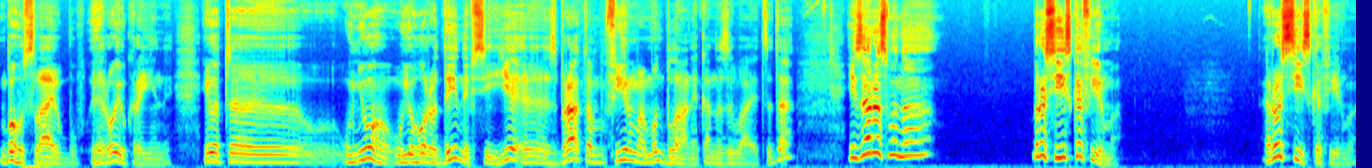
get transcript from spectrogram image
Богуслаєв був, Герой України. І от е, у нього, у його родини всі є е, з братом фірма Монблан, яка називається. Да? І зараз вона російська фірма. Російська фірма.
